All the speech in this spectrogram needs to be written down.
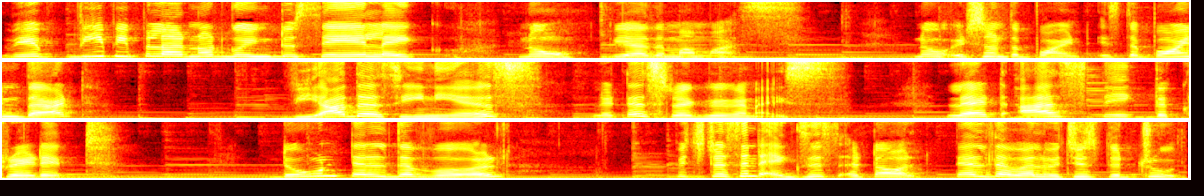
We, we people are not going to say, like, no, we are the mamas. No, it's not the point. It's the point that we are the seniors. Let us recognize. Let us take the credit. Don't tell the world which doesn't exist at all. Tell the world which is the truth.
